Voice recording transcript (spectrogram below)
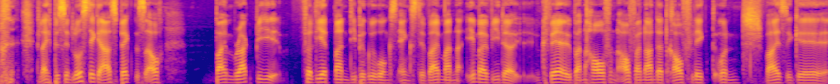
vielleicht ein bisschen lustiger Aspekt ist auch, beim Rugby verliert man die Berührungsängste, weil man immer wieder quer über den Haufen aufeinander drauflegt und schweißige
